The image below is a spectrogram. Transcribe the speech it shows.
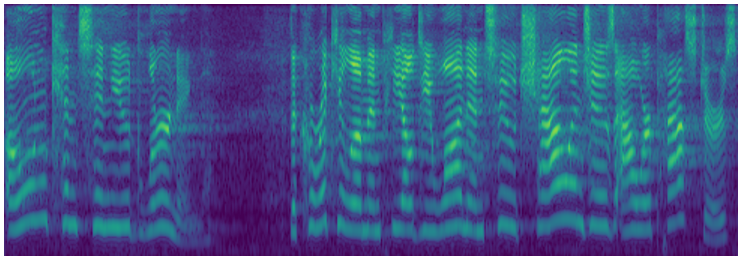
own continued learning The curriculum in PLD 1 and 2 challenges our pastors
